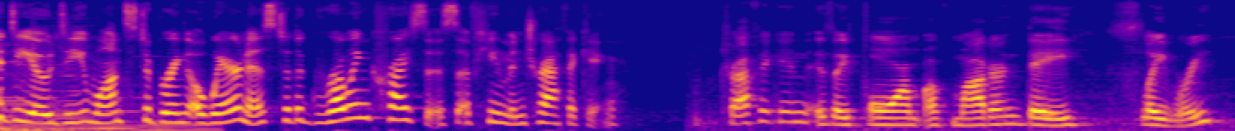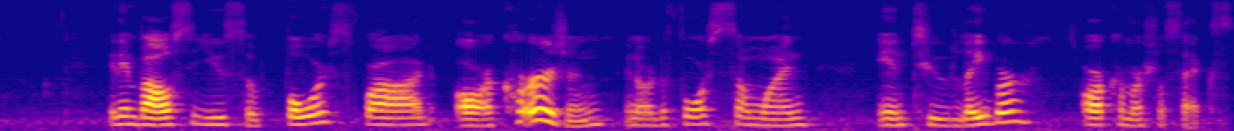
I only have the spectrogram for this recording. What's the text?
The DoD wants to bring awareness to the growing crisis of human trafficking. Trafficking is a form of modern day slavery. It involves the use of force, fraud, or coercion in order to force someone into labor or commercial sex.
